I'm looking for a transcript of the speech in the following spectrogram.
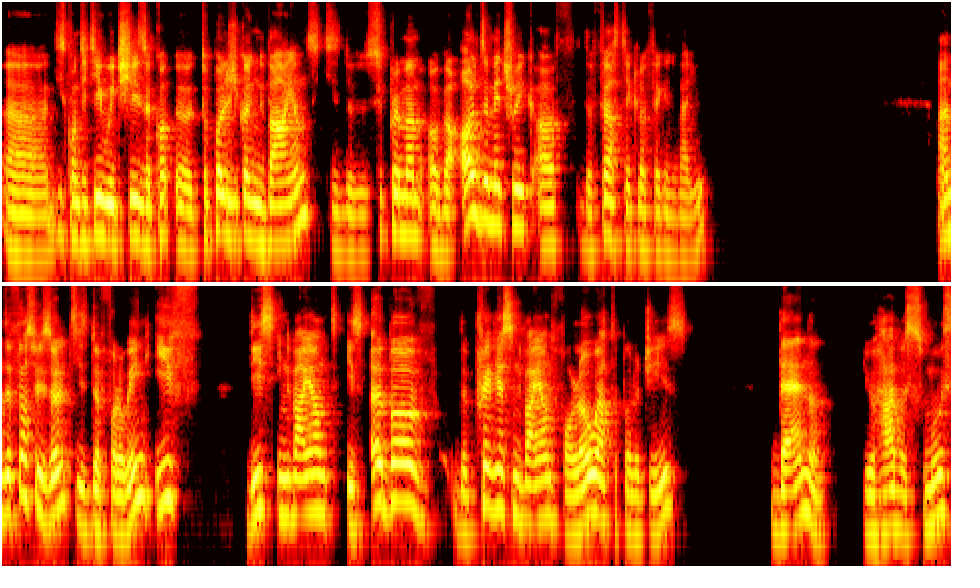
Uh, this quantity, which is a, a, topological invariant, it is the supremum over all the metric of the first Steklov eigenvalue. And the first result is the following. If this invariant is above the previous invariant for lower topologies, then you have a smooth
